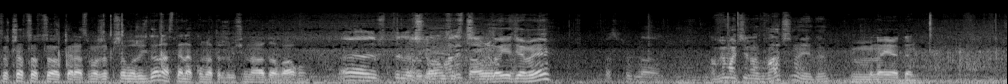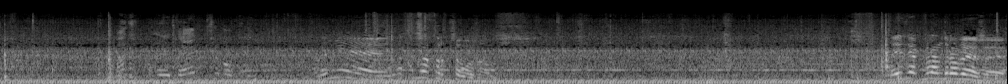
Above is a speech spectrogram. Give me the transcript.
To co, co, co teraz? Może przełożyć do nas ten akumulator, żeby się naładował? E, już tyle do domu zostało. Dojedziemy? Bez problemu. A wy macie na dwa czy na jeden? Mm, Na jeden. Ale nie, akumulator przełożony. To jest jak w Land Roverze.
